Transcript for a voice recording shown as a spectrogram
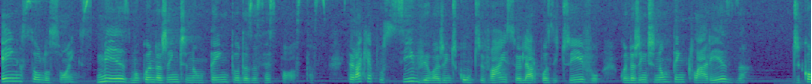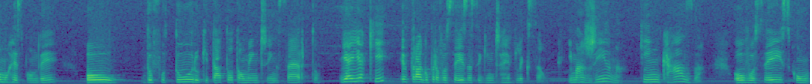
em soluções, mesmo quando a gente não tem todas as respostas. Será que é possível a gente cultivar esse olhar positivo quando a gente não tem clareza de como responder ou do futuro que está totalmente incerto? E aí aqui eu trago para vocês a seguinte reflexão. Imagina que em casa, ou vocês com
